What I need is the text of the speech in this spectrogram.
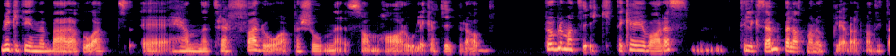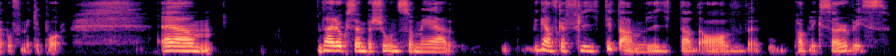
Vilket innebär att, då att eh, henne träffar då personer som har olika typer av problematik. Det kan ju vara till exempel att man upplever att man tittar på för mycket porr. Um, det här är också en person som är ganska flitigt anlitad av public service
